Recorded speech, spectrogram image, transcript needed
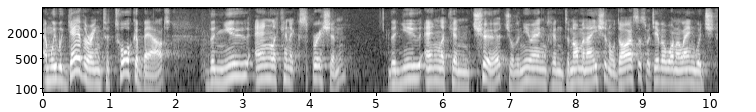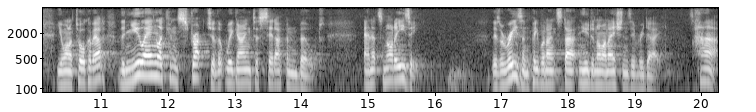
And we were gathering to talk about the new Anglican expression the new Anglican church or the new Anglican denomination or diocese, whichever one of language you want to talk about, the new Anglican structure that we're going to set up and build. And it's not easy. There's a reason people don't start new denominations every day. It's hard,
